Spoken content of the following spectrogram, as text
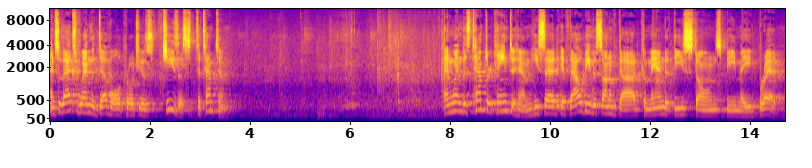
And so that's when the devil approaches Jesus to tempt him. And when this tempter came to him, he said, If thou be the Son of God, command that these stones be made bread.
